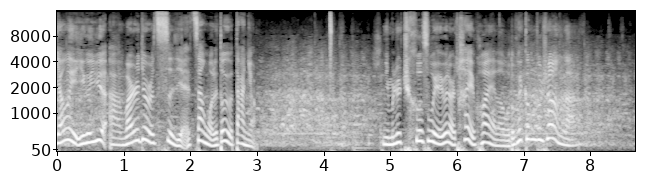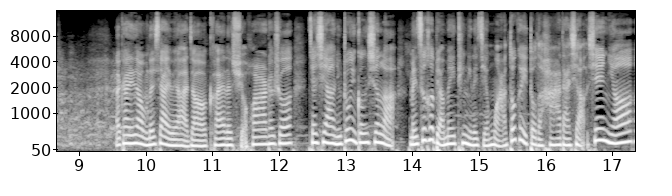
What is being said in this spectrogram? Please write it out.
阳痿一个月啊，玩的就是刺激，赞我的都有大鸟。”你们这车速也有点太快了，我都快跟不上了。来看一下我们的下一位啊，叫可爱的雪花。他说：“佳琪啊，你终于更新了，每次和表妹听你的节目啊，都可以逗得哈哈大笑，谢谢你哦！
